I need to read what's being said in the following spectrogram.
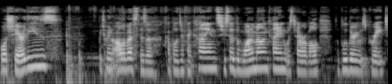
we'll share these between all of us. There's a couple of different kinds. She said the watermelon kind was terrible. The blueberry was great.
